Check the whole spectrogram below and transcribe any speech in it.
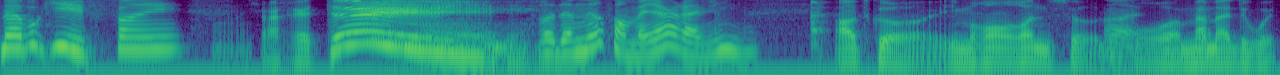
mais avoue qu'il est fin. Arrêtez! Tu vas devenir son meilleur ami. En tout cas, ils me ronronnent ça là, Ouais, pour euh, m'amadouer.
